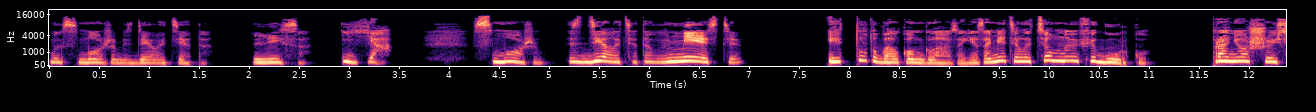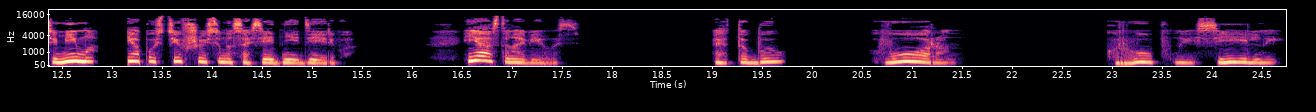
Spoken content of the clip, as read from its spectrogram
Мы сможем сделать это, Лиса и я. Сможем сделать это вместе. И тут уголком глаза я заметила темную фигурку, пронесшуюся мимо и опустившуюся на соседнее дерево. Я остановилась. Это был ворон. Крупный, сильный,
